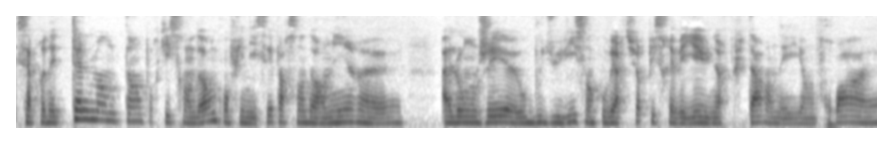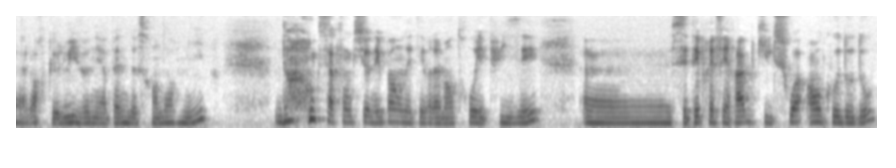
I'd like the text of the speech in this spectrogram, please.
Ça prenait tellement de temps pour qu'il se rendorme qu'on finissait par s'endormir euh, allongé euh, au bout du lit sans couverture, puis se réveiller une heure plus tard en ayant froid euh, alors que lui venait à peine de se rendormir. Donc ça fonctionnait pas, on était vraiment trop épuisés. C'était préférable qu'il soit en cododo,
